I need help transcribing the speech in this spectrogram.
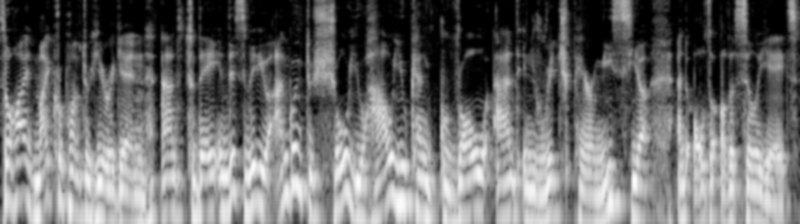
So hi, Microbehunter here again and today in this video I'm going to show you how you can grow and enrich Paramecia and also other ciliates.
